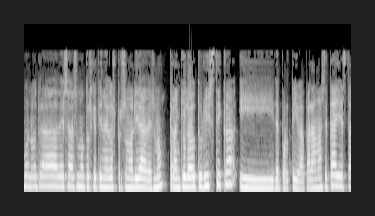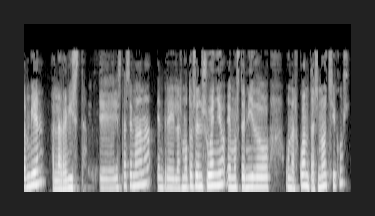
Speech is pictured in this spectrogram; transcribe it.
Bueno, otra de esas motos que tiene dos personalidades, ¿no? Tranquila turística y deportiva. Para más detalles también, a la revista. Eh, esta semana, entre las motos en sueño, hemos tenido unas cuantas, ¿no, chicos?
